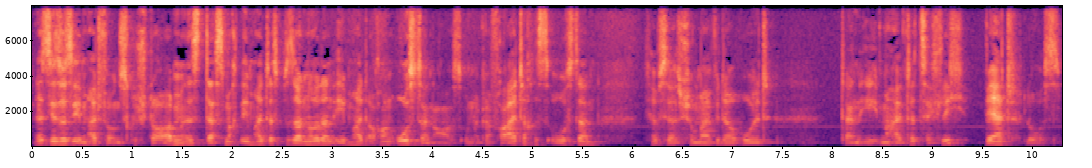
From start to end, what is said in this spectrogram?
dass Jesus eben halt für uns gestorben ist, das macht eben halt das Besondere dann eben halt auch an Ostern aus. Und Karfreitag ist Ostern, ich habe es ja schon mal wiederholt, dann eben halt tatsächlich wertlos.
